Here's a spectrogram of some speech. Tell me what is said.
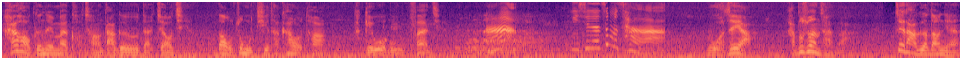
还好跟那卖烤肠的大哥有点交情，让我中午替他看会儿摊，他给我个午饭钱。啊，你现在这么惨啊？我这样还不算惨吧？这大哥当年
